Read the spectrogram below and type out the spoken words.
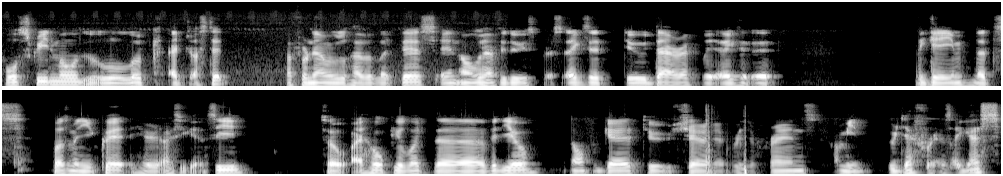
full screen mode it will look adjusted but for now we will have it like this and all we have to do is press exit to directly exit it. The game that's pause menu quit here as you can see. So i hope you like the video. Don't forget to share it with your friends. I mean with your friends i guess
